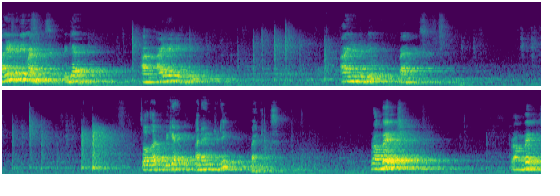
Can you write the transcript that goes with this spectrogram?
identity matrix, we get an identity identity matrix. So that we get an identity matrix from which from which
